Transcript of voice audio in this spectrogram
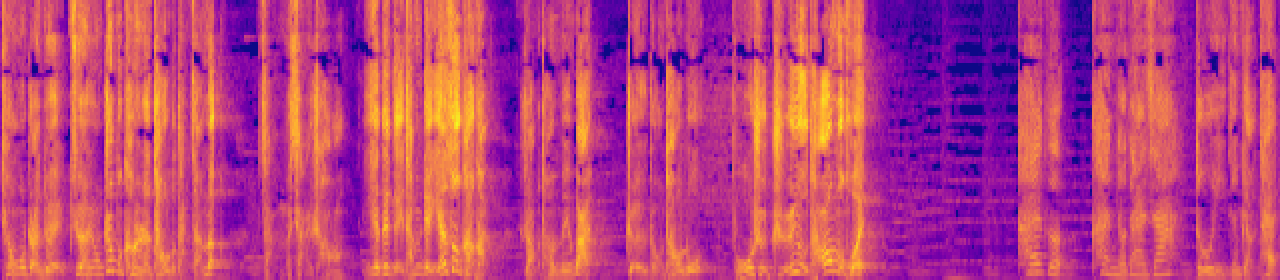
天宫战队居然用这么坑人的套路打咱们，咱们下一场也得给他们点颜色看看，让他们明白这种套路不是只有他们会。泰哥看到大家都已经表态，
